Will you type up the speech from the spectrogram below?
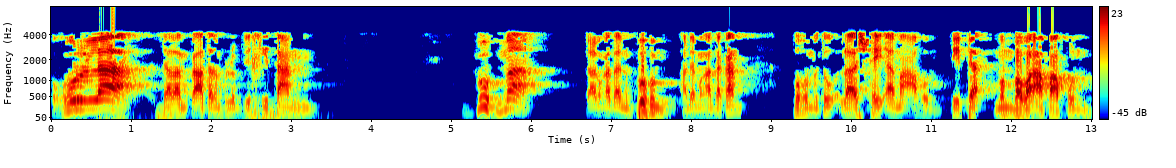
Ghurla dalam keadaan belum dikhitan. Buhma dalam perkataan buhum, ada yang mengatakan buhum itu la syai'a ma'ahum, tidak membawa apa pun.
